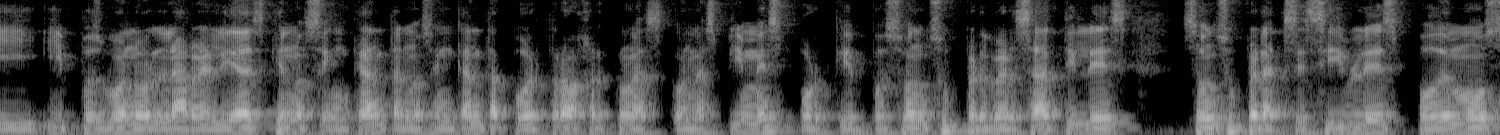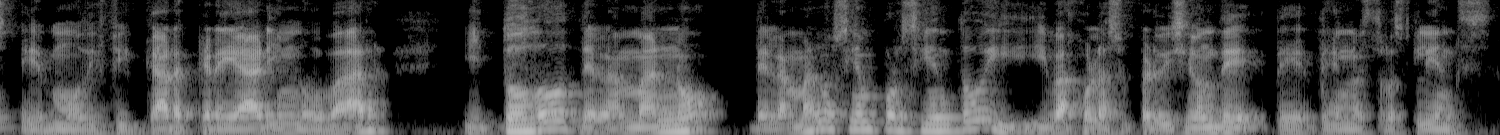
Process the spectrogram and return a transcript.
Y, pues bueno, la realidad es que nos encanta, nos encanta poder trabajar con las, con las pymes porque pues son súper versátiles, son súper accesibles, podemos eh, modificar, crear, innovar y todo de la mano, de la mano 100% y, y bajo la supervisión de, de, nuestros clientes.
